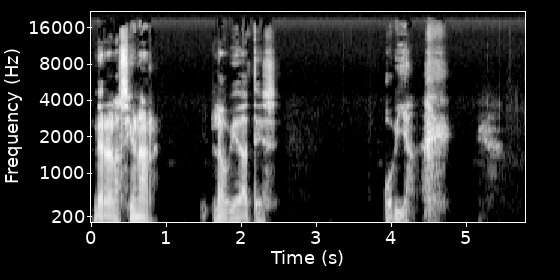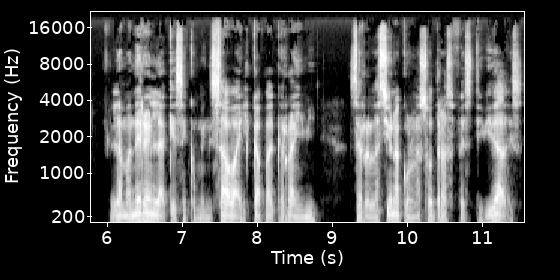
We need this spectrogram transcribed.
de relacionar la obviedad es obvia. la manera en la que se comenzaba el Capac Raimi se relaciona con las otras festividades,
